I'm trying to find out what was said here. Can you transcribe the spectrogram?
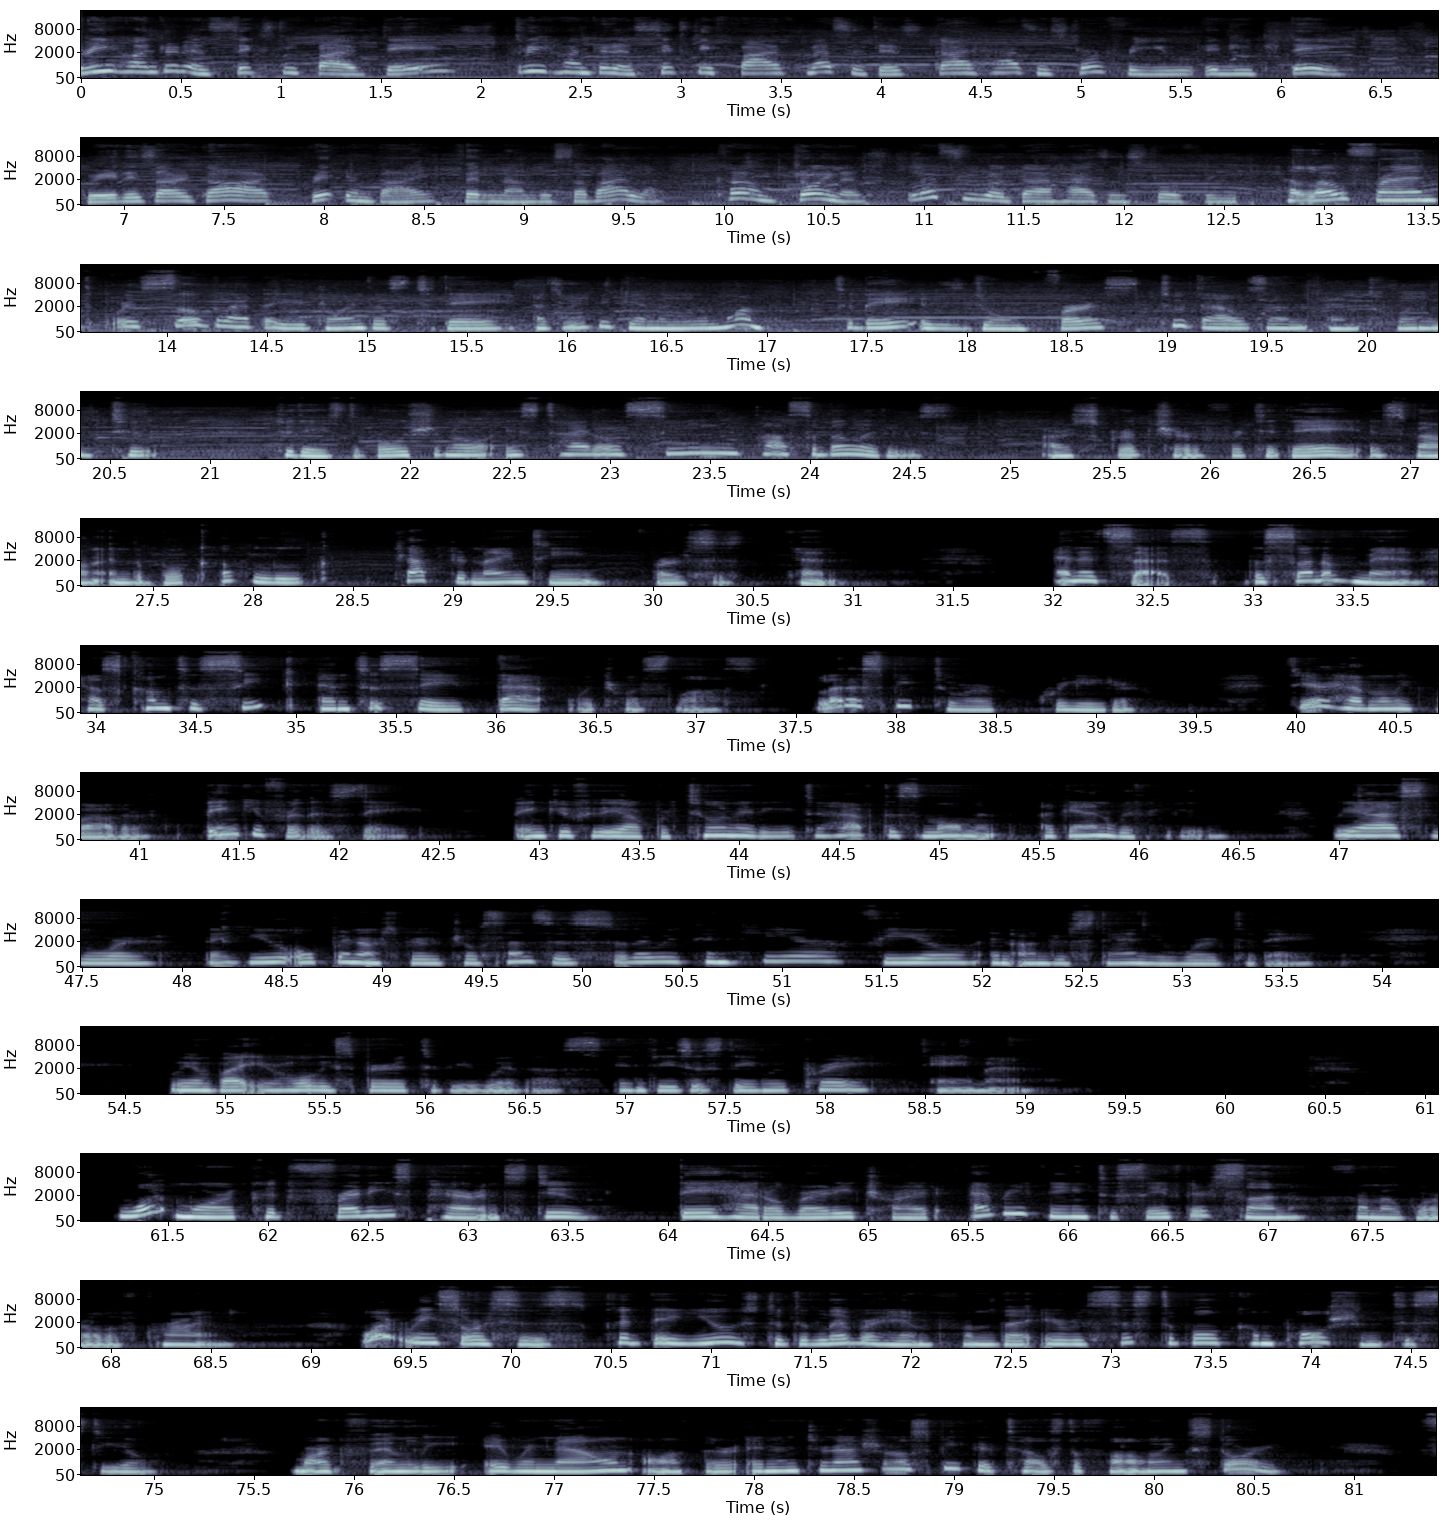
365 days, 365 messages God has in store for you in each day. Great is Our God, written by Fernando Zabala. Come, join us. Let's see what God has in store for you. Hello, friend. We're so glad that you joined us today as we begin a new month. Today is June 1st, 2022. Today's devotional is titled Seeing Possibilities. Our scripture for today is found in the book of Luke, chapter 19, verses 10. And it says, The Son of Man has come to seek and to save that which was lost. Let us speak to our Creator. Dear Heavenly Father, thank you for this day. Thank you for the opportunity to have this moment again with you. We ask, Lord, that you open our spiritual senses so that we can hear, feel, and understand your word today. We invite your Holy Spirit to be with us. In Jesus' name we pray. Amen. What more could Freddie's parents do? They had already tried everything to save their son from a world of crime. What resources could they use to deliver him from the irresistible compulsion to steal? Mark Finley, a renowned author and international speaker, tells the following story.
